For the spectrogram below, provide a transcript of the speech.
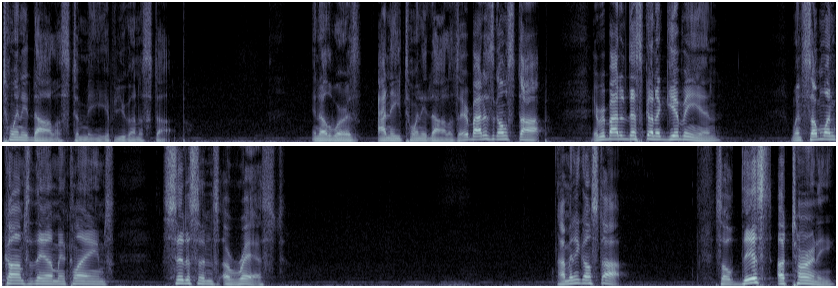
twenty dollars to me if you're gonna stop. In other words, I need twenty dollars. Everybody's gonna stop. Everybody that's to give in when someone comes to them and claims citizens arrest, how many to stop? So this attorney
